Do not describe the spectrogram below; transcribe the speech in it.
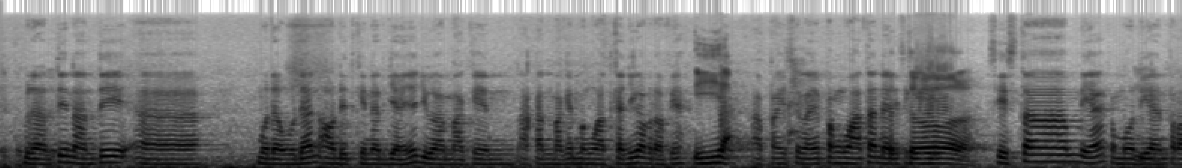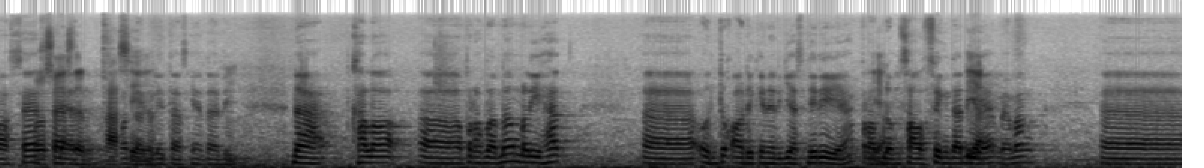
Gitu. Berarti nanti eh, mudah-mudahan audit kinerjanya juga makin akan makin menguatkan juga, Prof ya. iya Apa istilahnya penguatan dari segi Betul. sistem ya, kemudian proses, Proses dan, dan akuntabilitasnya tadi. Nah, kalau eh, Prof Bambang melihat eh, untuk audit kinerja sendiri ya, problem Ya. solving tadi Ya. ya, memang eh,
